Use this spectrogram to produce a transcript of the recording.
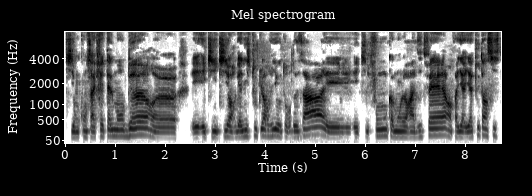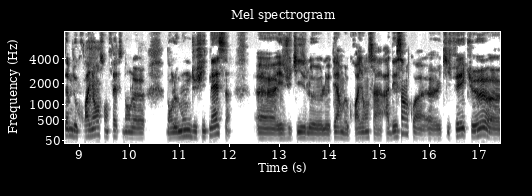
qui ont consacré tellement d'heures euh, et, et, qui, qui organisent toute leur vie autour de ça et, et qui font comme on leur a dit de faire. Enfin, il y a, y a tout un système de croyances en fait dans le dans le monde du fitness. et j'utilise le, le, terme croyance à, à dessein, quoi, qui fait que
